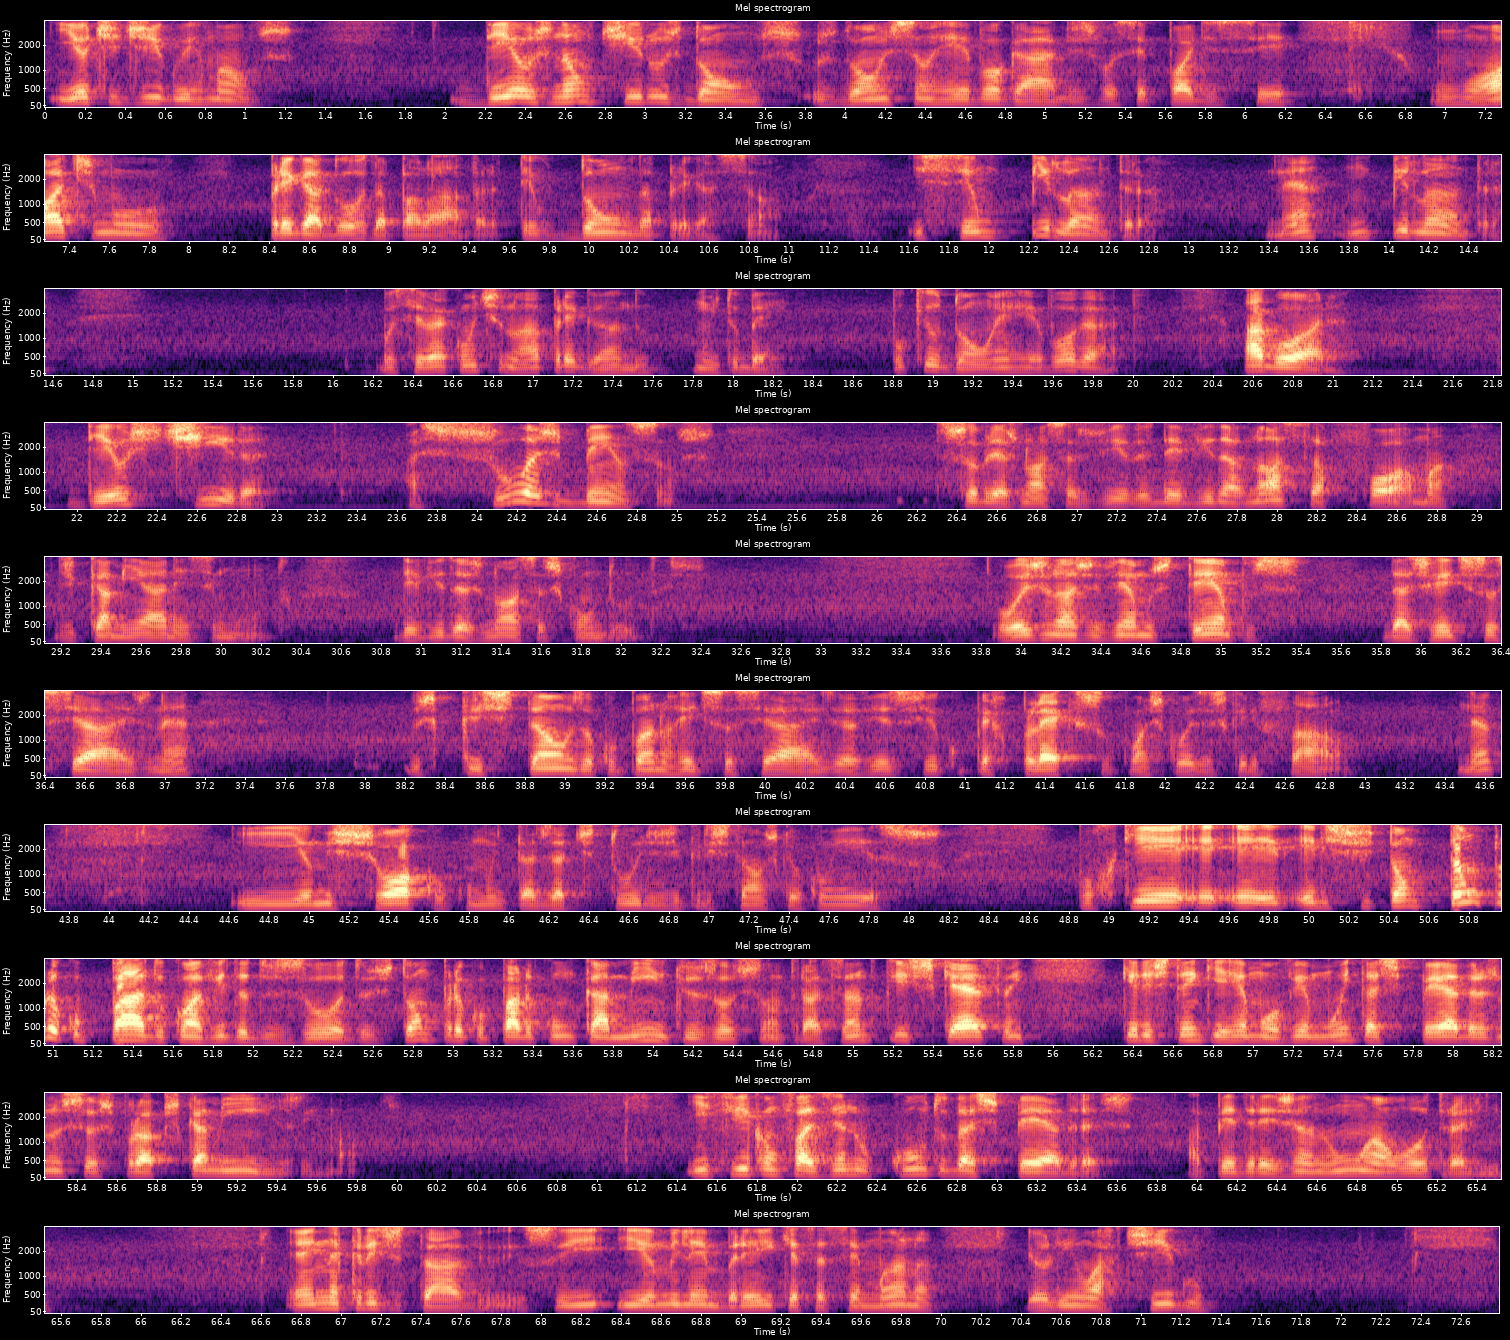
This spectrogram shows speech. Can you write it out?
E eu te digo, irmãos, Deus não tira os dons, os dons são irrevogáveis. Você pode ser um ótimo pregador da palavra, ter o dom da pregação e ser um pilantra, né? Um pilantra. Você vai continuar pregando muito bem, porque o dom é irrevogável. Agora, Deus tira as suas bênçãos sobre as nossas vidas devido à nossa forma de caminhar nesse mundo, devido às nossas condutas. Hoje nós vivemos tempos das redes sociais, né? Os cristãos ocupando redes sociais. Eu, às vezes fico perplexo com as coisas que eles falam, né? E eu me choco com muitas atitudes de cristãos que eu conheço porque eles estão tão preocupados com a vida dos outros, tão preocupados com o caminho que os outros estão traçando, que esquecem que eles têm que remover muitas pedras nos seus próprios caminhos, irmãos. E ficam fazendo o culto das pedras, apedrejando um ao outro ali. É inacreditável isso. E, e eu me lembrei que essa semana eu li um artigo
